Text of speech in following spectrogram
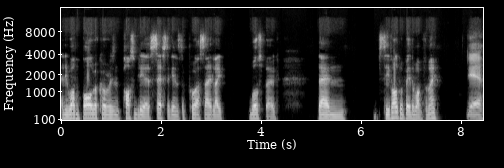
and you want ball recoveries and possibly assist against a poor side like Wolfsburg, then Steve Seiwald would be the one for me. Yeah.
